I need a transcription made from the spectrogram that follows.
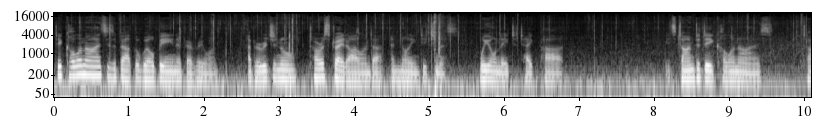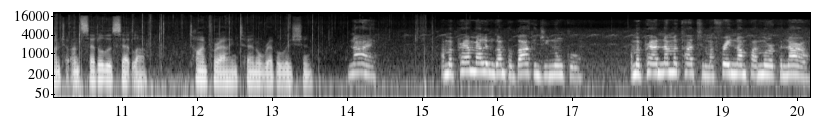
Decolonise is about the well-being of everyone, Aboriginal, Torres Strait Islander and non-Indigenous. We all need to take part. It's time to decolonise, time to unsettle the settler, time for our internal revolution. Nai. I'm a proud malim gampa barkanji nunku. I'm a proud namaka to my free nampa murapanara.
